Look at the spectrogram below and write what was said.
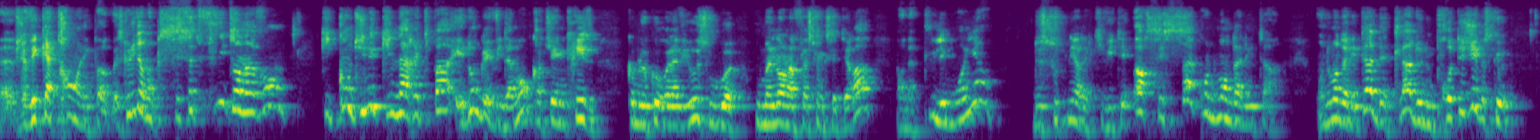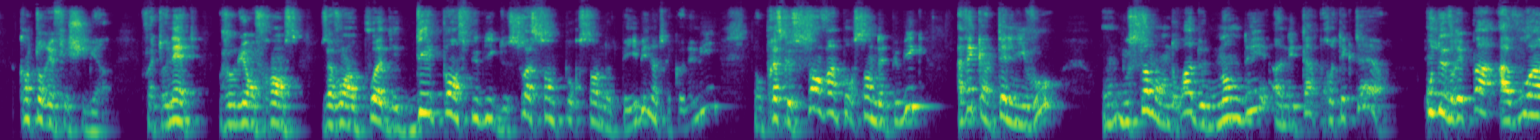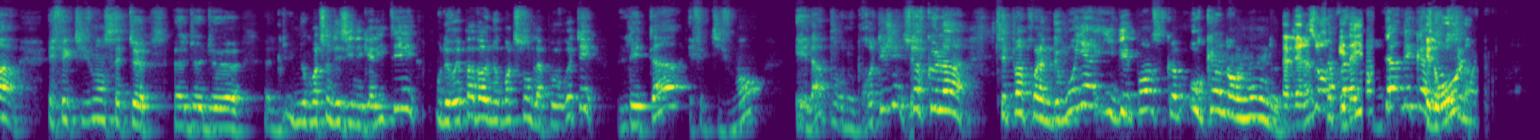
euh, j'avais 4 ans à l'époque. Que je dire, donc c'est cette fuite en avant qui continue, qui n'arrête pas. Et donc, évidemment, quand il y a une crise comme le coronavirus ou, euh, ou maintenant l'inflation, etc., on n'a plus les moyens de soutenir l'activité. Or, c'est ça qu'on demande à l'État. On demande à l'État d'être là, de nous protéger. Parce que quand on réfléchit bien, il faut être honnête, aujourd'hui en France, nous avons un poids des dépenses publiques de 60% de notre PIB, notre économie, donc presque 120% de dette publique. Avec un tel niveau, nous sommes en droit de demander un État protecteur. On ne devrait pas avoir effectivement cette, euh, de, une augmentation des inégalités, on ne devrait pas avoir une augmentation de la pauvreté. L'État, effectivement, est là pour nous protéger. Sauf que là, ce n'est pas un problème de moyens, il dépense comme aucun dans le monde. Vous avez raison. Et d'ailleurs, drôle,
